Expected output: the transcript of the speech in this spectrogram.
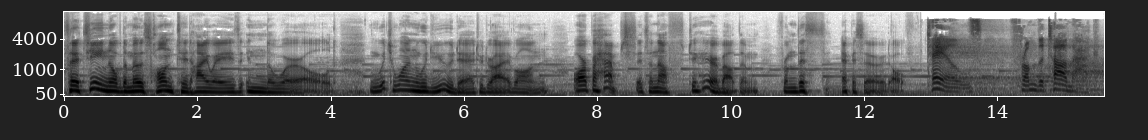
13 of the most haunted highways in the world. Which one would you dare to drive on? Or perhaps it's enough to hear about them from this episode of Tales from the Tarmac.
